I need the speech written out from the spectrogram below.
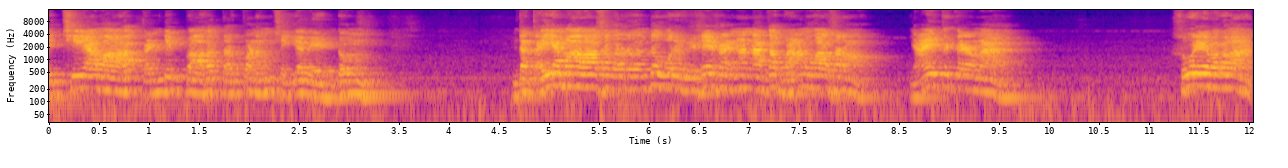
நிச்சயமாக கண்டிப்பாக தர்ப்பணம் செய்ய வேண்டும். இந்த தை அமாவாசை வர்றது வந்து ஒரு விசேஷம் என்னன்னாக்கா பானுவாசனம். ஞாயிற்றுக்கிழமை. சூரிய பகவான்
